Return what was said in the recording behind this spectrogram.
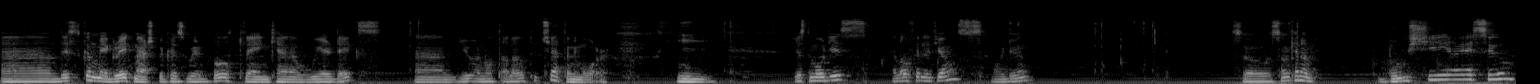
And this is gonna be a great match because we're both playing kind of weird decks and you are not allowed to chat anymore. Just emojis. Hello Philip Jones, how are you doing? So some kind of Bushi I assume?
